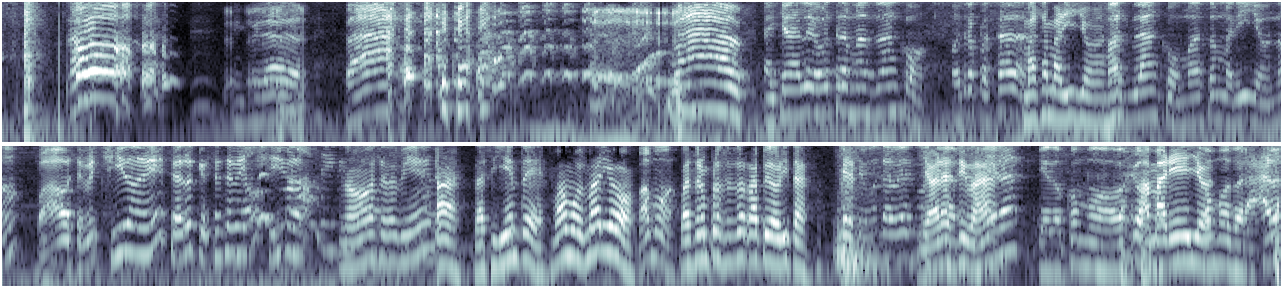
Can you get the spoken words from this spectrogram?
¡Oh! Cuidado. ¡Ah! ¡Wow! Hay que darle otra más blanco, otra pasada. Más amarillo. ajá. Más blanco, más amarillo, ¿no? Wow, se ve chido, ¿eh? Sea lo que sea, se ve No, chido. No, se ve bien. Ah, la siguiente. Vamos, Mario. Vamos. Va a ser un proceso rápido ahorita. La segunda vez. porque ahora la sí va. primera Quedó como, como- Amarillo. Como dorado.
